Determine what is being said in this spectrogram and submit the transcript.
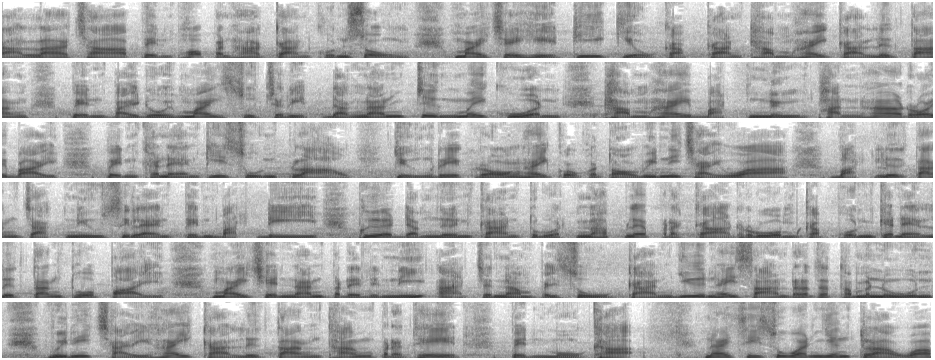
การล่าช้าเป็นเพราะปัญหาการขนส่ง ไม่ใช่เหตุที่เกี่ยวกับการทำให้การเลือกตั้ง เป็นไปโดยไม่สุจริต ดังนั้น จึงไม่ควรทำให้บัตร 1,500 ใบ เป็นคะแนนที่ศูนย์เปล่า จึงเรียกร้องให้กกตวินิจฉัยว่าบัตรเลือกตั้งจากนิวซีแลนด์เป็นบัตรดี เพื่อดำเนินการตรวจนับและประกาศรวมกับผลคะแนนเลือกตั้งทั่วไป ไม่เช่นนั้นประเด็นนี้อาจจะนำไปสู่การยื่นให้สารรัฐธรรมนูญ วินิจฉัยให้การเลือกตั้งทั้งประเทศเป็นโมฆะนายศรีสุวรรณยังกล่าวว่า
